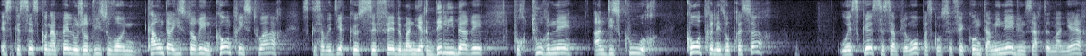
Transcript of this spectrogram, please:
est-ce que c'est ce qu'on appelle aujourd'hui souvent une counter-history, une contre-histoire? Est-ce que ça veut dire que c'est fait de manière délibérée pour tourner un discours contre les oppresseurs? Ou est-ce que c'est simplement parce qu'on se fait contaminer d'une certaine manière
